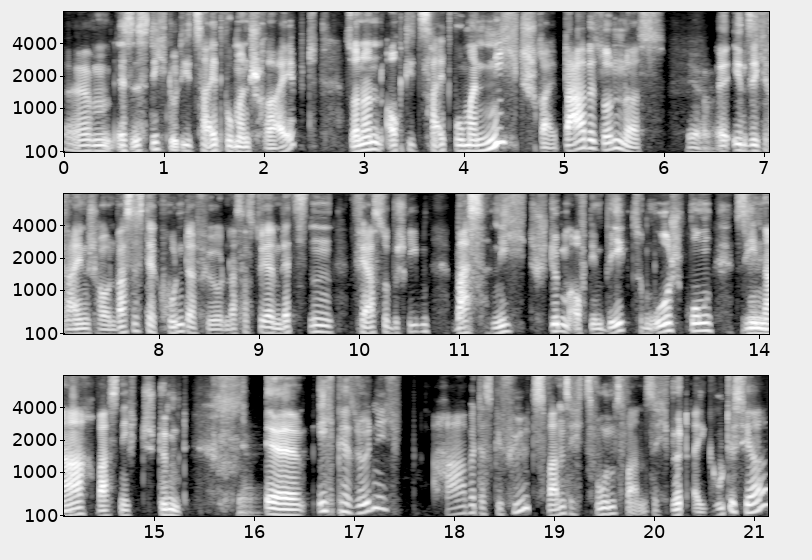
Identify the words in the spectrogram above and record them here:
ähm, es ist nicht nur die Zeit, wo man schreibt, sondern auch die Zeit, wo man nicht schreibt. Da besonders ja. äh, in sich reinschauen. Was ist der Grund dafür? Und das hast du ja im letzten Vers so beschrieben. Was nicht stimmt. Auf dem Weg zum Ursprung, sieh mhm. nach, was nicht stimmt. Ja. Äh, ich persönlich habe das Gefühl, 2022 wird ein gutes Jahr.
